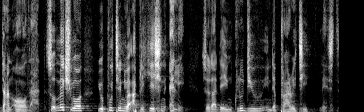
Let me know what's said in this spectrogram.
done all that. So make sure you put in your application early so that they include you in the priority list.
